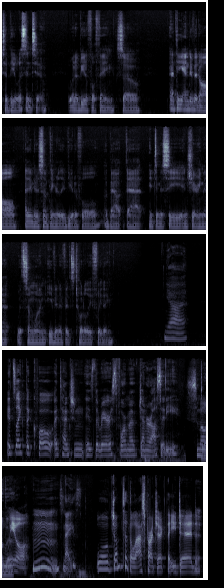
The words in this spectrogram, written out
to be listened to. What a beautiful thing. So at the end of it all, I think there's something really beautiful about that intimacy and sharing that with someone even if it's totally fleeting. Yeah. It's like the quote, attention is the rarest form of generosity. Simone Weil. Hmm, nice. We'll jump to the last project that you did.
